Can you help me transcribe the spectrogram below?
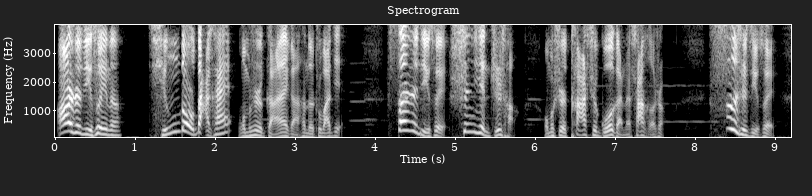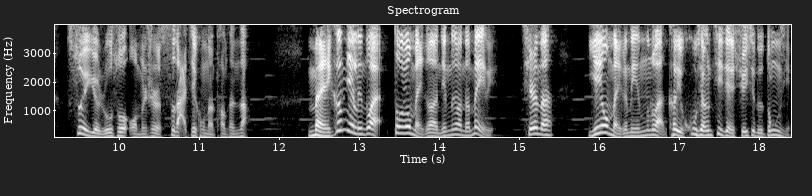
二十几岁呢？情窦大开，我们是敢爱敢恨的猪八戒；三十几岁深陷职场，我们是踏实果敢的沙和尚；四十几岁岁月如梭，我们是四大皆空的唐三藏。每个年龄段都有每个年龄段的魅力，其实呢，也有每个年龄段可以互相借鉴学习的东西。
